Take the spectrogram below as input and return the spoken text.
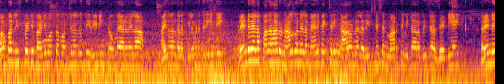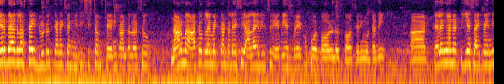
బంపర్ లిస్ట్ పెట్టి బండి మొత్తం ఒరిజినల్ ఉంది. రీడింగ్ తొంభై ఆరు వేల ఐదు వందల కిలోమీటర్ తిరిగింది. రెండు వేల పదహారు నాలుగో నెల మ్యానుఫ్యాక్చరింగ్ ఆరో నెల registration Maruti Vitara Brezza ZDI. రెండు ఎయిర్ బ్యాగులు వస్తాయి. Bluetooth connection music systems steering controllers normal auto climate control వేసి alloy wheels ABS brake four power windows power steering ఉంటుంది. తెలంగాణ టీఎస్ అయిపోయింది.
